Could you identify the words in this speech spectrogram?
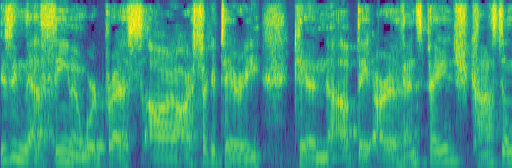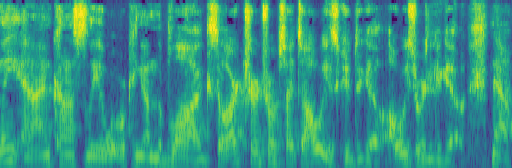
Using that theme in WordPress, our, our secretary can update our events page constantly, and I'm constantly working on the blog. So our church website's always good to go, always ready to go. Now,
